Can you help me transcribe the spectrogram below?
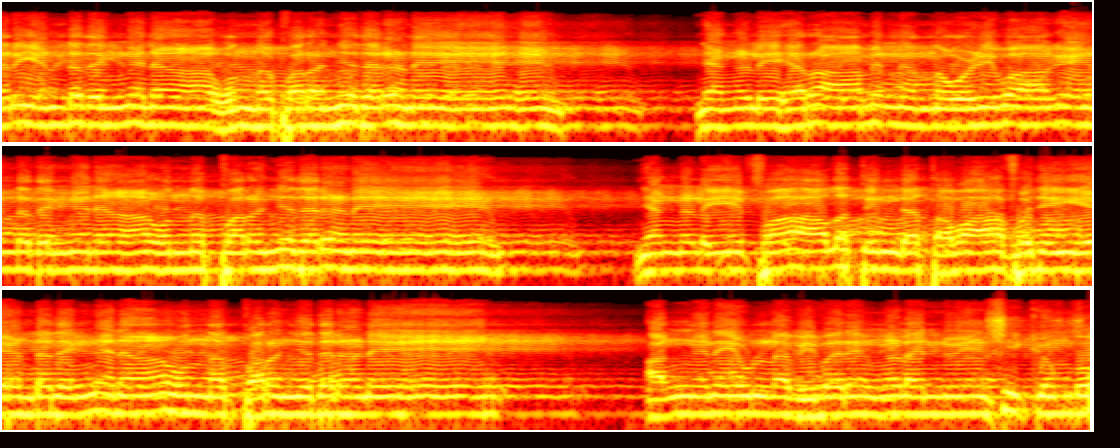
എറിയേണ്ടത് എങ്ങനാ ഒന്ന് പറഞ്ഞു തരണേ? ഞങ്ങൾ ഹെറാമിൽ നിന്ന് ഒഴിവാകേണ്ടത് എങ്ങനാ ഒന്ന് പറഞ്ഞു തരണേ? ഞങ്ങൾ ഈ ഫാലത്തിന്റെ തവാഫ് ചെയ്യേണ്ടത് എങ്ങനാ ഒന്ന് പറഞ്ഞു തരണേ? അങ്ങനെയുള്ള വിവരങ്ങൾ അന്വേഷിക്കുമ്പോൾ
